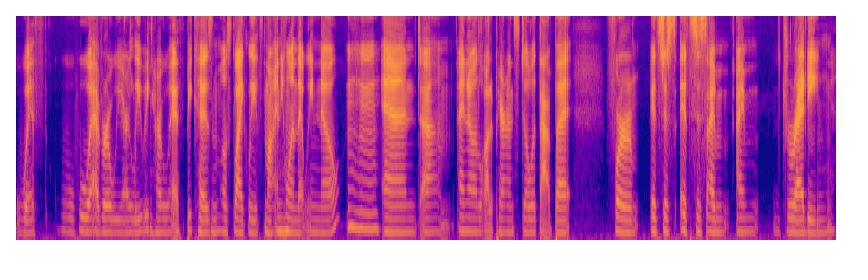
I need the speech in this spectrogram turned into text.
with whoever we are leaving her with because most likely it's not anyone that we know Mm-hmm. and um, I know a lot of parents deal with that, but for it's just it's just I'm I'm dreading.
